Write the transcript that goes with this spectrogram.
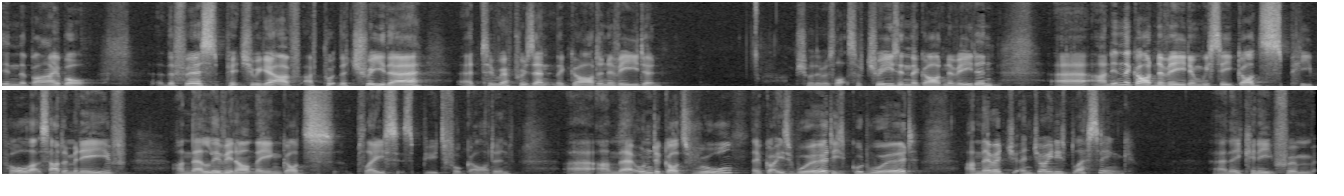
in the Bible. The first picture we get, I've, I've put the tree there uh, to represent the Garden of Eden. I'm sure there was lots of trees in the Garden of Eden. Uh, and in the Garden of Eden, we see God's people, that's Adam and Eve, and they're living, aren't they, in God's place. It's a beautiful garden. Uh, and they're under God's rule. They've got His word, His good word, and they're enjoying His blessing. Uh, they can eat from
